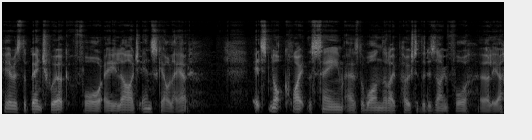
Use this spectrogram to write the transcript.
Here is the bench work for a large N-scale layout. It's not quite the same as the one that I posted the design for earlier.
